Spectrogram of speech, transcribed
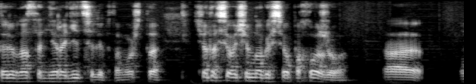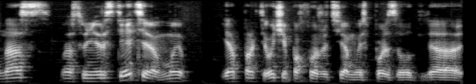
то ли у нас одни родители, потому что что-то все очень много всего похожего. А, у нас, у нас в университете мы я практически очень похожую тему использовал для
